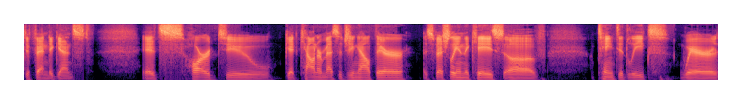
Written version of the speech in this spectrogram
defend against. It's hard to get counter messaging out there, especially in the case of tainted leaks, where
